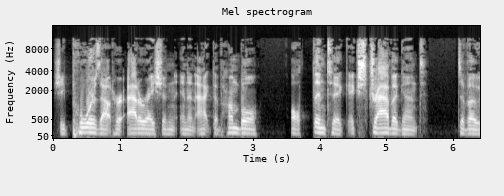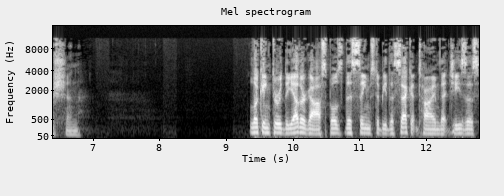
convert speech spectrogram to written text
She pours out her adoration in an act of humble, authentic, extravagant devotion. Looking through the other Gospels, this seems to be the second time that Jesus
